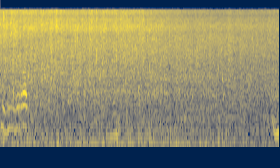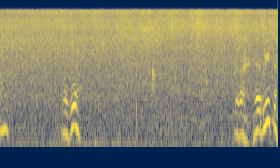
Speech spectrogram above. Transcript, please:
Aqui, agarrado. Hum. Ver. É, bonita.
